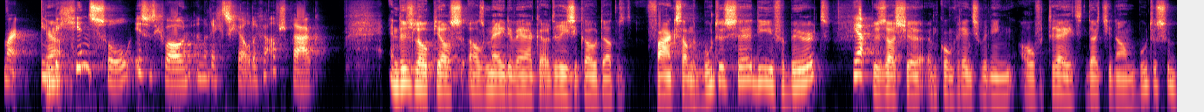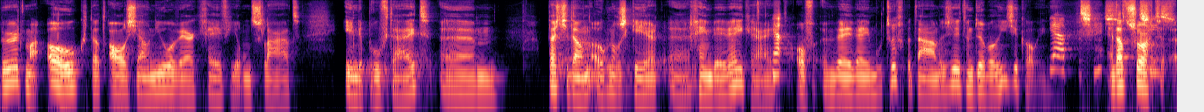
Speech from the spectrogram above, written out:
Maar in Ja. beginsel is het gewoon een rechtsgeldige afspraak. En dus loop je als, als medewerker het risico dat het vaak staan de boetes eh, die je verbeurt. Ja. Dus als je een concurrentiebeding overtreedt, dat je dan boetes verbeurt. Maar ook dat als jouw nieuwe werkgever je ontslaat in de proeftijd, ehm, dat je dan ook nog eens een keer eh, geen WW krijgt. Ja. Of een WW moet terugbetalen. Dus er zit een dubbel risico in. Ja, precies. En dat zorgt precies.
